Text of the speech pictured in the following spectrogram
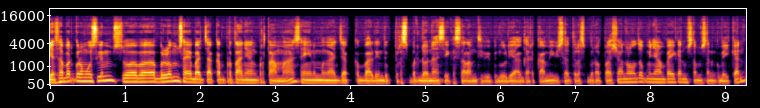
Ya sahabat kurang muslim, sebelum saya bacakan pertanyaan pertama, saya ingin mengajak kembali untuk terus berdonasi ke Salam TV Peduli agar kami bisa terus beroperasional untuk menyampaikan pesan-pesan kebaikan.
